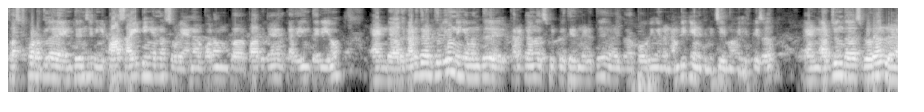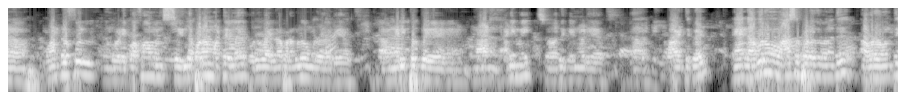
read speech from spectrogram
ஃபர்ஸ்ட் படத்துல எனக்கு தெரிஞ்சு நீங்க பாஸ் ஆயிட்டீங்கன்னு தான் சொல்லுவேன் ஏன்னா படம் பார்த்துட்டேன் எனக்கு கதையும் தெரியும். அண்ட் அதுக்கு அடுத்த இடத்துலயும் நீங்க வந்து கரெக்டான ஸ்கிரிப்ட் தேர்ந்தெடுத்து அதுக்கு போவீங்கன்ற நம்பிக்கை எனக்கு நிச்சயமா இருக்கு sir and Arjun Das brother wonderful உங்களுடைய பர்ஃபார்மன்ஸ் இந்த படம் மட்டும் இல்ல பொதுவாக எல்லா படங்களும் உங்களுடைய uh, நடிப்புக்கு நான் அடிமை. ஸோ அதுக்கு என்னுடைய uh, வாழ்த்துக்கள். அண்ட் அவரும் ஆசைப்படுறது வந்து அவரை வந்து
